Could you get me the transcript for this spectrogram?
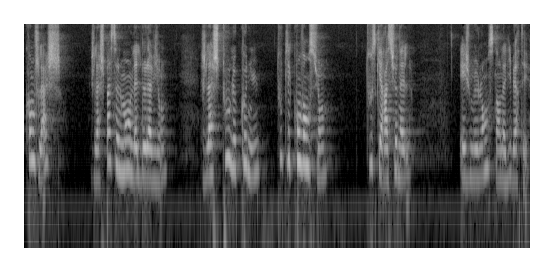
quand je lâche, je lâche pas seulement l'aile de l'avion, je lâche tout le connu, toutes les conventions, tout ce qui est rationnel, et je me lance dans la liberté.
